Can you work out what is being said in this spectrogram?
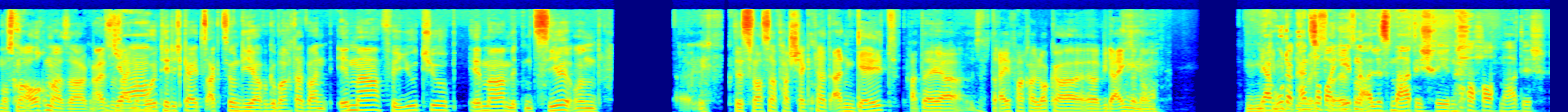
Muss man auch immer sagen. Also Ja. seine Wohltätigkeitsaktionen, die er gebracht hat, waren immer für YouTube, immer mit einem Ziel und ähm, das, was er verschenkt hat an Geld, hat er ja das Dreifache locker äh, wieder eingenommen. Ja gut, da kannst du aber jeden also. alles matisch reden. Haha, matisch.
